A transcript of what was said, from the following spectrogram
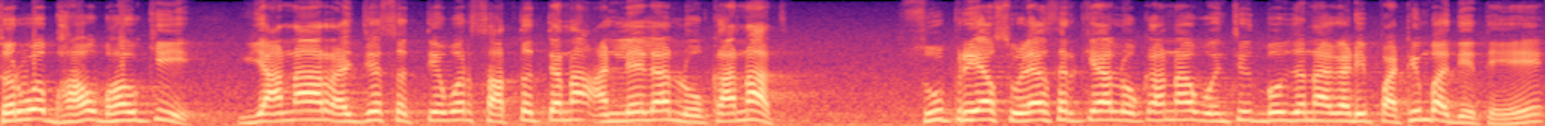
सर्व भावभावकी यांना राज्यसत्तेवर सातत्यानं आणलेल्या लोकांनाच सुप्रिया सुळ्यासारख्या लोकांना वंचित बहुजन आघाडी पाठिंबा देते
